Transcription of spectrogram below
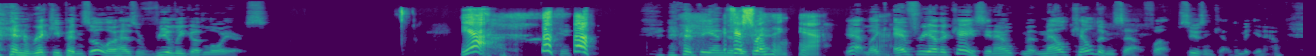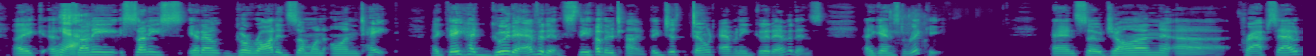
and Ricky Pinzolo has really good lawyers. yeah At the end if of the one thing yeah Yeah, like Yeah. every other case, you know, Mel killed himself. Well, Susan killed him, but you know, like uh, Yeah. Sonny, Sonny, you know, garroted someone on tape. Like they had good evidence the other time. They just don't have any good evidence against Ricky. And so John uh craps out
